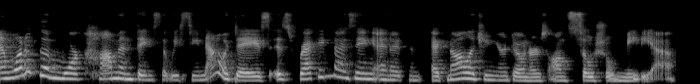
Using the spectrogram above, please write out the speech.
And one of the more common things that we see nowadays is recognizing and acknowledging your donors on social media.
